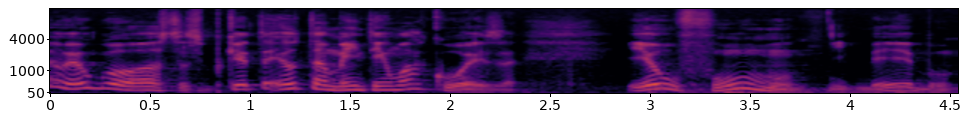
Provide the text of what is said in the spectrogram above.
Não, eu gosto, assim, porque eu também tenho uma coisa. Eu fumo e bebo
